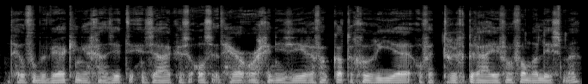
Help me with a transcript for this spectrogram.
want heel veel bewerkingen gaan zitten in zaken zoals het herorganiseren van categorieën of het terugdraaien van vandalisme.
